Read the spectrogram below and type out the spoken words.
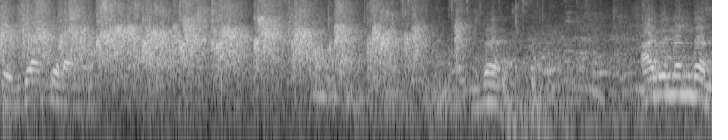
ठीक आहे. बर. अभिनंदन.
